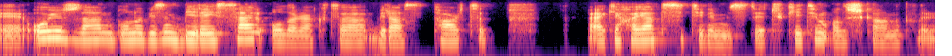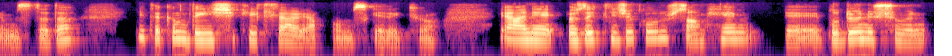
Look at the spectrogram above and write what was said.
E, o yüzden bunu bizim bireysel olarak da biraz tartıp belki hayat stilimizde, tüketim alışkanlıklarımızda da bir takım değişiklikler yapmamız gerekiyor. Yani özetleyecek olursam hem e, bu dönüşümün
